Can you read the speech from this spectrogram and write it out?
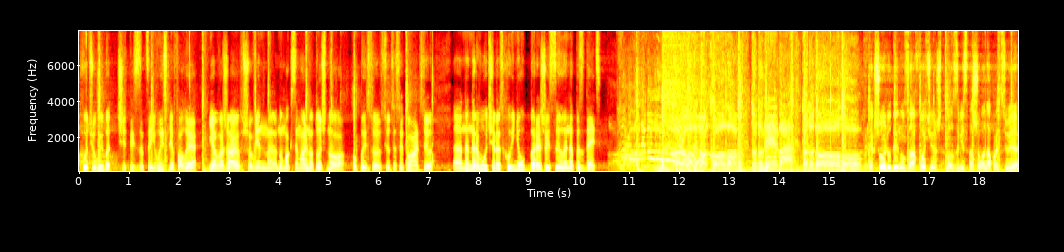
Хочу вибачитись за цей вислів, але я вважаю, що він е, ну максимально точно описує всю цю ситуацію. Е, Не нервуй через хуйню, бережи сили на пиздець. Якщо людину захочеш, то звісно, що вона працює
